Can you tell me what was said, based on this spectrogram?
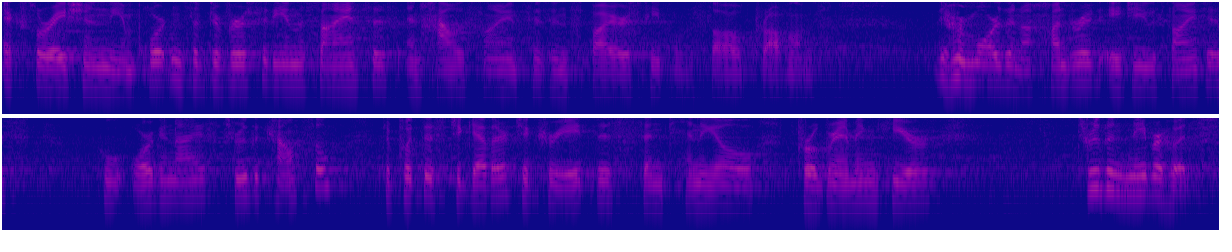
exploration, the importance of diversity in the sciences, and how sciences inspires people to solve problems. There are more than 100 AGU scientists who organized through the council to put this together to create this centennial programming here through the neighborhoods.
